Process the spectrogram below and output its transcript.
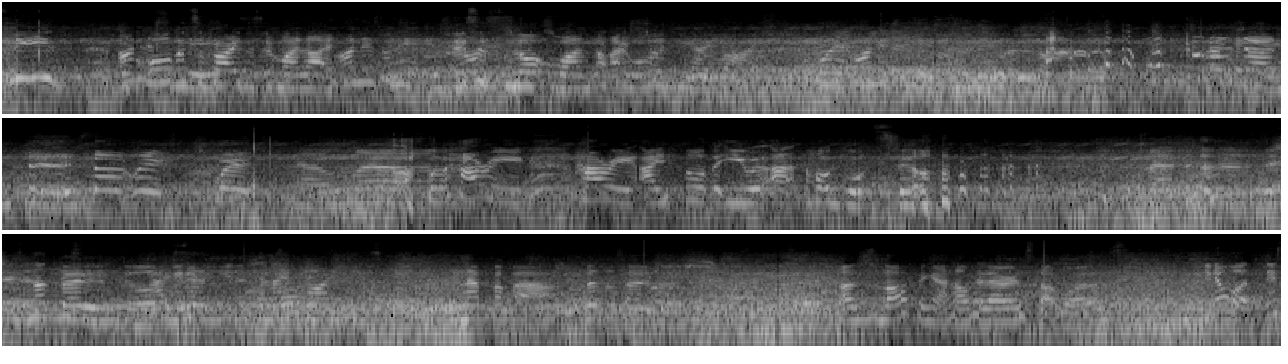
Please, of all the Honestly. surprises in my life, Honestly, it's this is not one that I want. should be. But honestly, it suits you a lot. Try again, please. No, wait, wait. Oh, Harry, Harry, I thought that you were at Hogwarts still. She's not listening to me. I said, can I buy this? Na papa, ist halt I was just laughing at how hilarious that was. You know what? This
